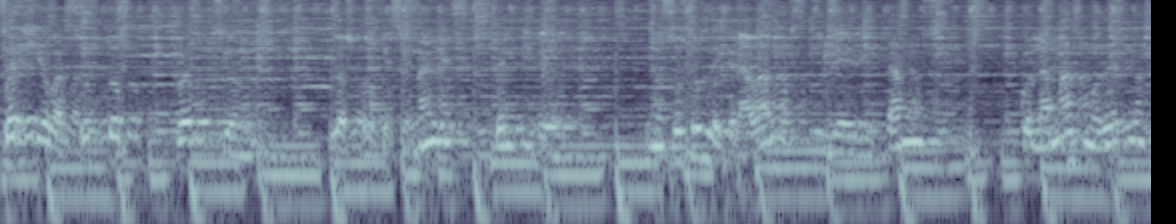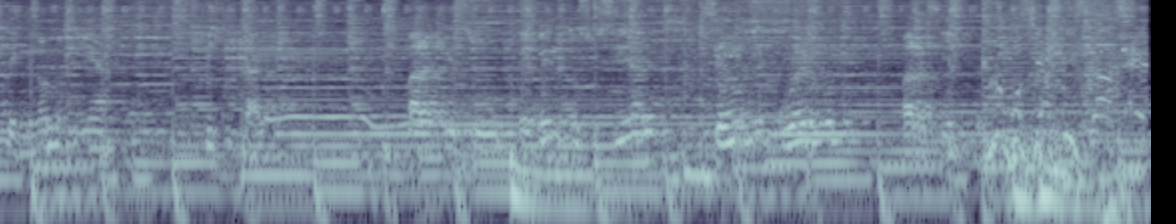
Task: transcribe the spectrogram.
Sergio Basurto Producciones, los profesionales del video. Nosotros le grabamos y le editamos con la más moderna tecnología digital para que su evento social sea un recuerdo para siempre. Grupos y artistas.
